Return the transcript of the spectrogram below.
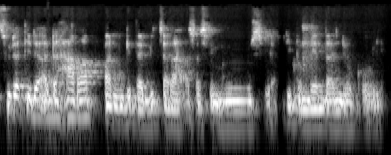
sudah tidak ada harapan kita bicara asasi manusia di pemerintahan Jokowi.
